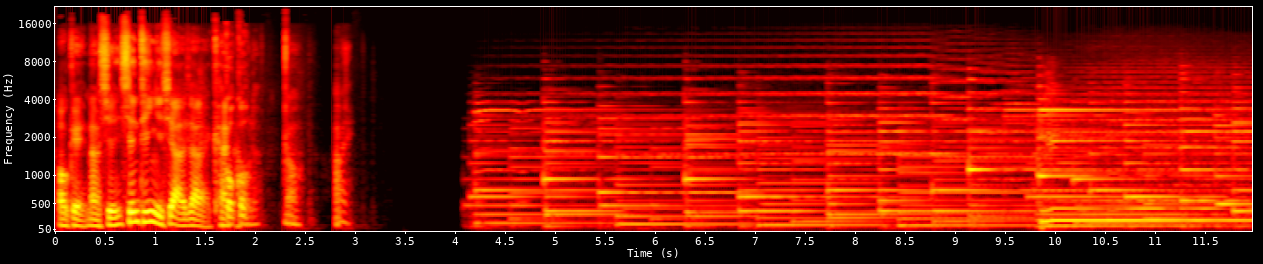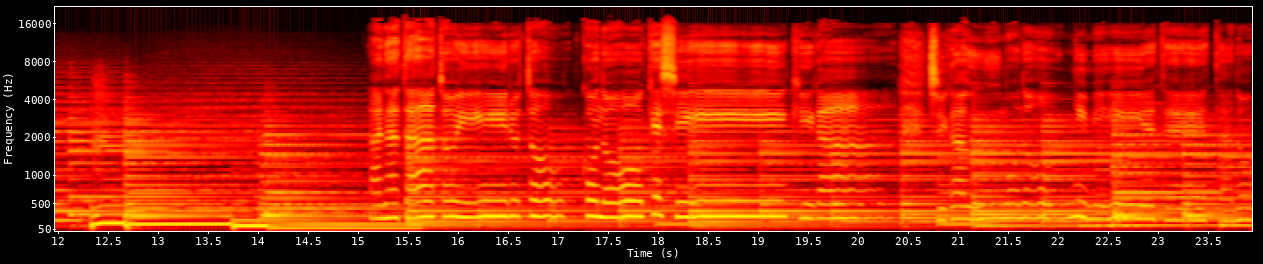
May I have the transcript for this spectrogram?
，OK，那先先听一下，再来看，够够了。といるとこの景色が違うものに見えてたの。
